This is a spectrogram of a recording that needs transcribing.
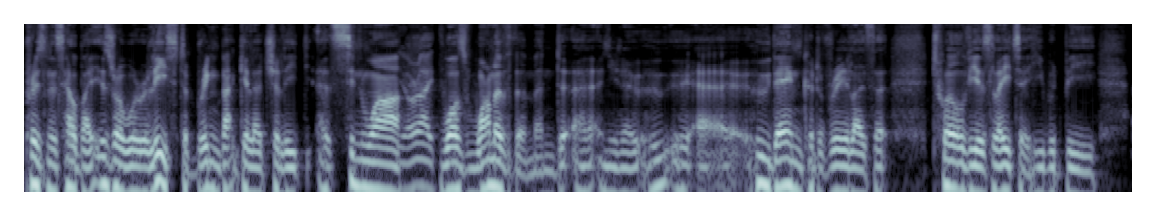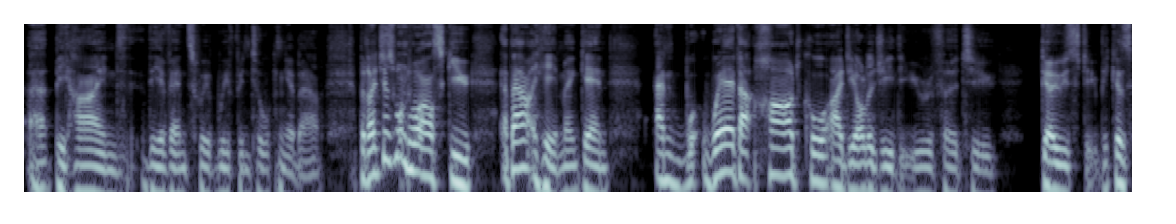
prisoners held by Israel were released to bring back Gilad Shalit. Uh, Sinwar right. was one of them, and uh, and you know who uh, who then could have realised that 12 years later he would be uh, behind the events we've we've been talking about. But I just want to ask you about him again and w- where that hardcore ideology that you referred to goes to because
